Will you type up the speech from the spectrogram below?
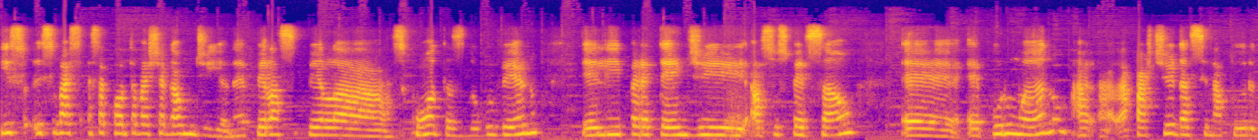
Isso, isso vai, essa conta vai chegar um dia, né? Pelas, pelas contas do governo, ele pretende a suspensão é, é, por um ano, a, a, partir da assinatura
